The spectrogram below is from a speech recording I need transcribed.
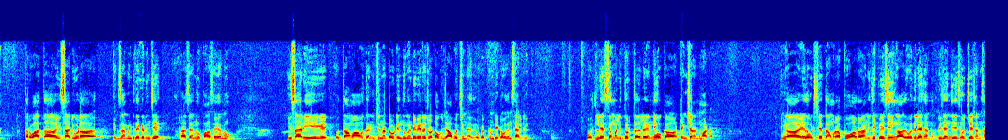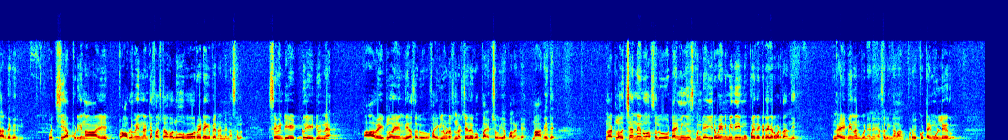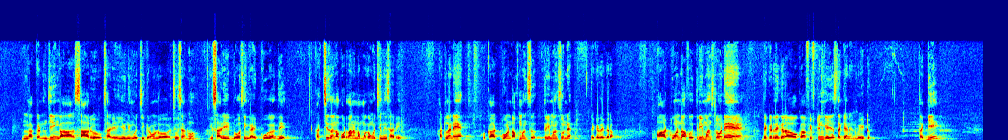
తర్వాత ఈసారి కూడా ఎగ్జామ్ ఇంటి దగ్గర నుంచే రాశాను పాస్ అయ్యాను. ఈసారి వద్దామా వద్దని చిన్న డౌట్ ఎందుకంటే వేరే చోట ఒక జాబ్ వచ్చింది అది. ఒక ట్వంటీ థౌజండ్ శాలరీ వదిలేస్తే మళ్ళీ దొరుకుతుంది అని ఒక టెన్షన్ అనమాట ఇంకా ఏదో ఒకటి చేద్దాంరా పోవాలరా అని చెప్పేసి ఇంకా అది వదిలేశాను. రిజైన్ చేసి వచ్చేసాను సార్ దగ్గరికి. వచ్చి అప్పటికి నా ప్రాబ్లం ఏంటంటే first of all overweight అయిపోయాను నేను అసలు. సెవెంటీ ఎయిట్ టు ఎయిటీ ఉన్నా. ఆ వెయిట్లో ఏంది అసలు ఫైవ్ కిలోమీటర్స్ నడిచేదే గొప్ప యాక్చువల్గా చెప్పాలంటే నాకైతే. ఇంకా అట్లా వచ్చాను నేను అసలు టైమింగ్ చూసుకుంటే ఇరవై ఎనిమిది ముప్పై దగ్గర దగ్గర పడుతుంది. ఇంకా అయిపోయింది అనుకున్నాను నేను అసలు ఇంకా నాకు ఇప్పుడు ఎక్కువ టైం కూడా లేదు. ఇంకా అక్కడ నుంచి ఇంకా సారు ఒకసారి ఈవినింగ్ వచ్చి గ్రౌండ్లో చూశాను. ఈసారి డోస్ ఇంకా ఎక్కువగా ఉంది. ఖచ్చితంగా కొడతానని నమ్మకం వచ్చింది ఈసారి. అట్లనే ఒక two and half months three months ఉన్నాయి దగ్గర దగ్గర. ఆ టూ అండ్ హాఫ్ త్రీ మంత్స్లోనే దగ్గర దగ్గర ఒక ఫిఫ్టీన్ కేజెస్ తగ్గాను నేను వెయిట్ తగ్గి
